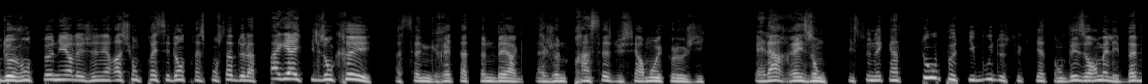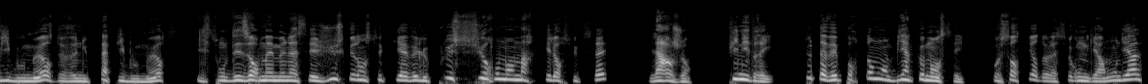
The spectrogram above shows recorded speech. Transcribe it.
devons tenir les générations précédentes responsables de la pagaille qu'ils ont créée, assène Greta Thunberg, la jeune princesse du sermon écologique. Elle a raison, et ce n'est qu'un tout petit bout de ce qui attend désormais les baby boomers devenus papy boomers. Ils sont désormais menacés jusque dans ce qui avait le plus sûrement marqué leur succès, l'argent. Fini de rire. Tout avait pourtant bien commencé. Au sortir de la Seconde Guerre mondiale,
